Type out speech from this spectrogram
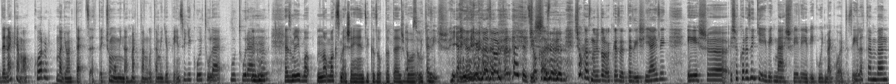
de nekem akkor nagyon tetszett. Egy csomó mindent megtanultam így a pénzügyi kultúrá, kultúráról. Uh-huh. Ez mondjuk ma, na, maximálisan hiányzik az oktatásból. Abszolút, úgy, ez is hiányzik. Az hát ez sok, is. Hasznos, sok hasznos dolog között ez is hiányzik, és, és akkor ez egy évig, másfél évig úgy megvolt az életemben,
